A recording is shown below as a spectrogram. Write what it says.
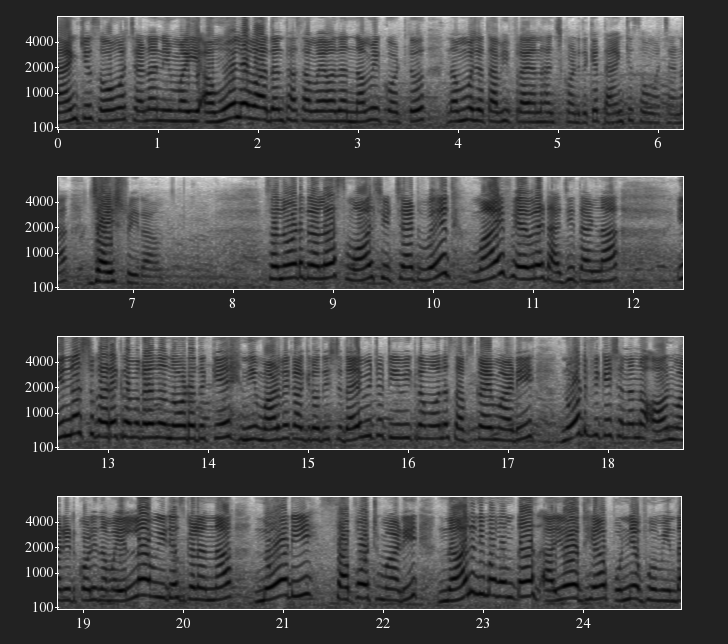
ಥ್ಯಾಂಕ್ ಯು ಸೋ ಮಚ್ ಅಣ್ಣ. ನಿಮ್ಮ ಈ ಅಮೂಲ್ಯವಾದಂತಹ ಸಮಯವನ್ನು ನಮಗೆ ಕೊಟ್ಟು ನಮ್ಮ ಜೊತೆ ಅಭಿಪ್ರಾಯನ ಹಂಚ್ಕೊಂಡಿದ್ದಕ್ಕೆ ಥ್ಯಾಂಕ್ ಯು ಸೋ ಮಚ್ ಅಣ್ಣ. ಜೈ ಶ್ರೀರಾಮ್ ಸೊ ನೋಡಿದ್ರಲ್ಲ small chit chat with my favourite Ajith ಅಣ್ಣ. ಇನ್ನಷ್ಟು ಕಾರ್ಯಕ್ರಮಗಳನ್ನು ನೋಡೋದಕ್ಕೆ ನೀವು ಮಾಡಬೇಕಾಗಿರೋದಿಷ್ಟು ದಯವಿಟ್ಟು ಟಿ ವಿ ಕ್ರಮವನ್ನು ಸಬ್ಸ್ಕ್ರೈಬ್ ಮಾಡಿ ನೋಟಿಫಿಕೇಷನನ್ನು ಆನ್ ಮಾಡಿಟ್ಕೊಳ್ಳಿ ನಮ್ಮ ಎಲ್ಲ ವೀಡಿಯೋಸ್ಗಳನ್ನು ನೋಡಿ ಸಪೋರ್ಟ್ ಮಾಡಿ. ನಾನು ನಿಮ್ಮ ಮುಮ್ತಾಜ್ ಅಯೋಧ್ಯೆಯ ಪುಣ್ಯಭೂಮಿಯಿಂದ.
